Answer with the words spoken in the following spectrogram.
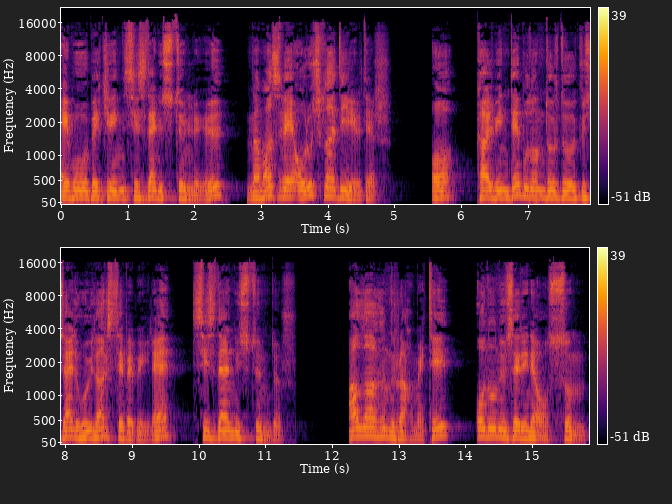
Ebu Bekir'in sizden üstünlüğü namaz ve oruçla değildir. O, kalbinde bulundurduğu güzel huylar sebebiyle sizden üstündür. Allah'ın rahmeti onun üzerine olsun.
